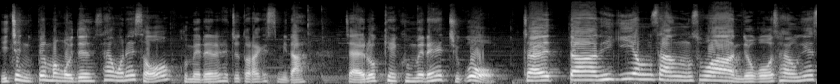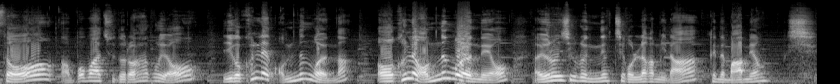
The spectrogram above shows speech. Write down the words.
2600만 골드 사용을 해서 구매를 해주도록 하겠습니다. 자 이렇게 구매를 해주고 자 일단 희귀 영상 소환 요거 사용해서 어, 뽑아주도록 하고요 이거 컬렉 없는 거였나? 어 컬렉 없는 거였네요 어, 이런 식으로 능력치가 올라갑니다 근데 마명? 씨,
